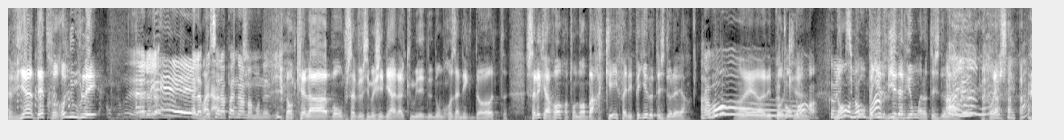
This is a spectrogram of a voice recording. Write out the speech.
vient d'être renouvelé. Elle, elle a, elle a Voilà. bossé à la Paname, à mon avis. Donc elle a, bon, vous savez, vous imaginez bien, elle a accumulé de nombreuses anecdotes. Vous savez qu'avant, quand on embarquait, il fallait payer l'hôtesse de l'air. Ah bon Ouais, à l'époque. Comme non, non, payer le billet d'avion à l'hôtesse de l'air. ouais, Je savais pas.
